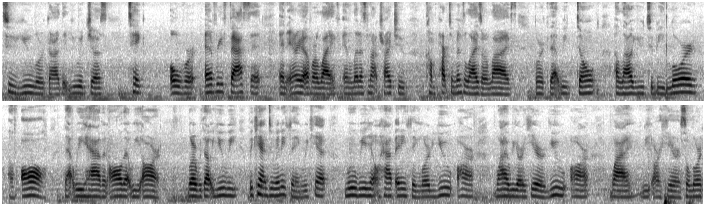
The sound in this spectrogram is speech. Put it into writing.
to you, Lord God, that you would just take over every facet and area of our life and let us not try to compartmentalize our lives, Lord, that we don't allow you to be Lord of all that we have and all that we are. Lord, without you, we, we can't do anything. We can't move. We don't have anything. Lord, you are why we are here. You are why we are here. So, Lord,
